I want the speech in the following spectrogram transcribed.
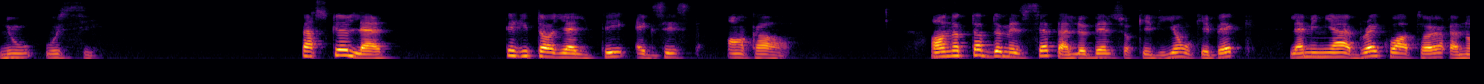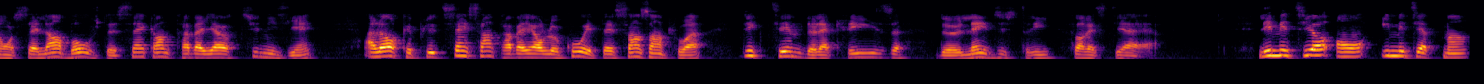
nous aussi. Parce que la territorialité existe encore. En octobre 2007, à Lebel-sur-Quévillon, au Québec, la minière Breakwater annonçait l'embauche de 50 travailleurs tunisiens, alors que plus de 500 travailleurs locaux étaient sans emploi, victimes de la crise de l'industrie forestière. Les médias ont immédiatement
